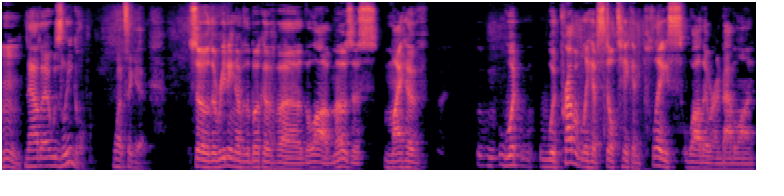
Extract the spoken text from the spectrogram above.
Hmm. Now that it was legal once again. So the reading of the book of uh, the Law of Moses might have would would probably have still taken place while they were in Babylon,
